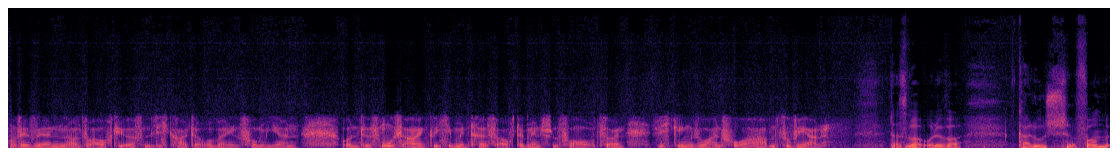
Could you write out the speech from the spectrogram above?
und wir werden also auch die Öffentlichkeit darüber informieren. Und es muss eigentlich im Interesse auch der Menschen vor Ort sein, sich gegen so ein Vorhaben zu wehren. Das war Oliver Kalusch vom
